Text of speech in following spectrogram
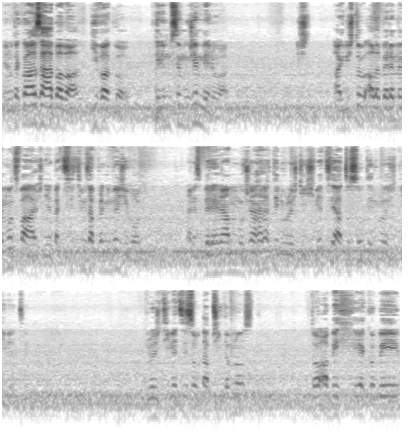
Jenom taková zábava, divadlo, kterým se můžeme věnovat. Když, a když to ale bereme moc vážně, tak si tím zaplníme život. A nezbyde nám možná na ty důležitější věci, a to jsou ty důležité věci. Důležité věci jsou ta přítomnost, to, abych jakoby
